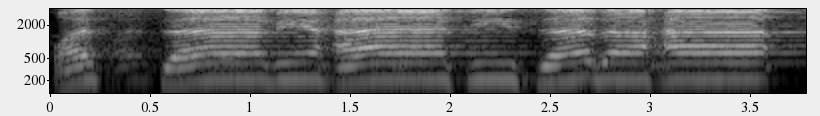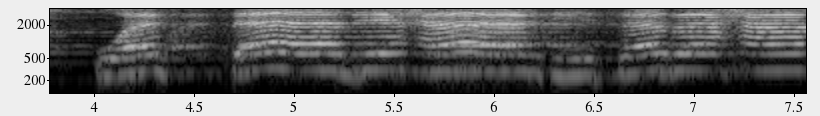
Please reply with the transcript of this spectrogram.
والسابحات سبحا. والسابحات سبحا.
